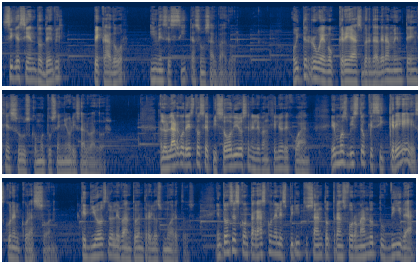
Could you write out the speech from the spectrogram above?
Sigues siendo débil, pecador y necesitas un Salvador. Hoy te ruego creas verdaderamente en Jesús como tu Señor y Salvador. A lo largo de estos episodios en el Evangelio de Juan, hemos visto que si crees con el corazón que Dios lo levantó entre los muertos, entonces contarás con el Espíritu Santo transformando tu vida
